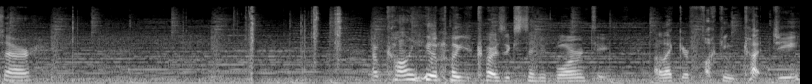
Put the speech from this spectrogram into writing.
Sir. I'm calling you about your car's extended warranty. I like your fucking cut, G.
